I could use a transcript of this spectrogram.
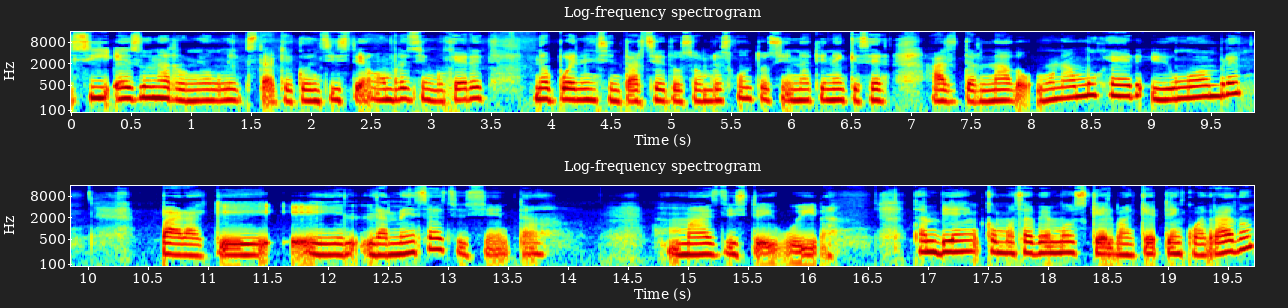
si es una reunión mixta que consiste en hombres y mujeres, no pueden sentarse dos hombres juntos, sino tienen que ser alternado una mujer y un hombre para que eh, la mesa se sienta más distribuida. También, como sabemos que el banquete encuadrado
